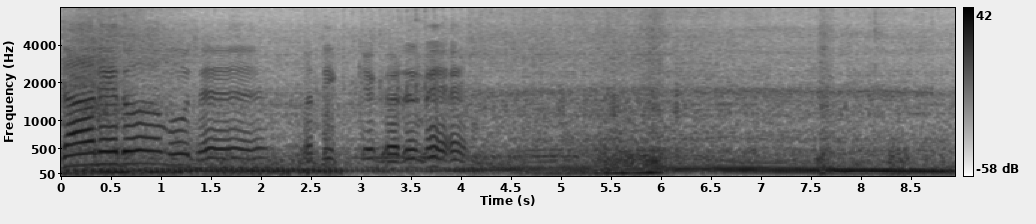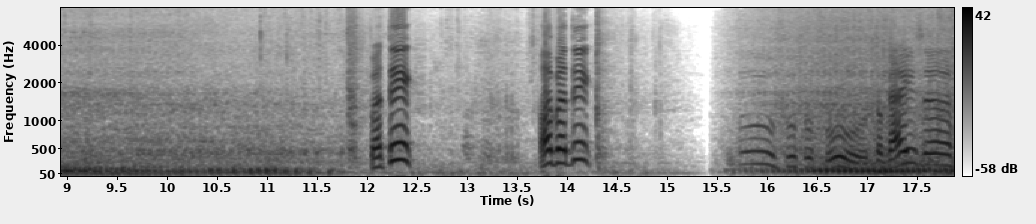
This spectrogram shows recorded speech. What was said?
जाने दो मुझे प्रतीक के घर में Batik. Oh, Batik. Uh, uh, uh, uh. To guys, uh,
